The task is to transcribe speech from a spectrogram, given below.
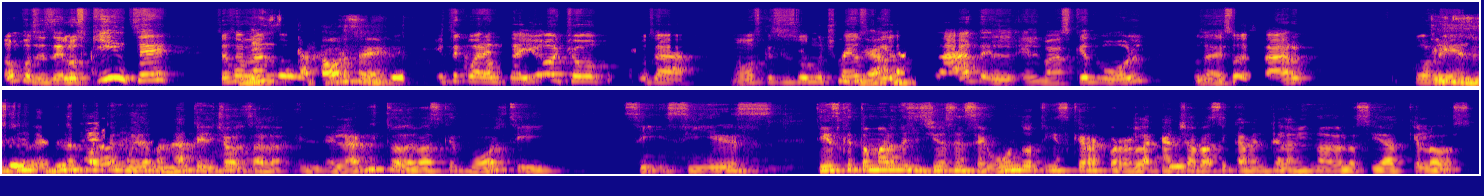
No, pues desde los 15. Estás hablando. 14. 15, 48. O sea, no, es que esos son muchos años. Y la verdad, el, el básquetbol, o sea, eso de estar corriendo. Sí, es, una parte muy demandante. De hecho, o sea, el, el árbitro de básquetbol sí, sí, sí es tienes que tomar decisiones en segundo, tienes que recorrer la cancha básicamente a la misma velocidad que los...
